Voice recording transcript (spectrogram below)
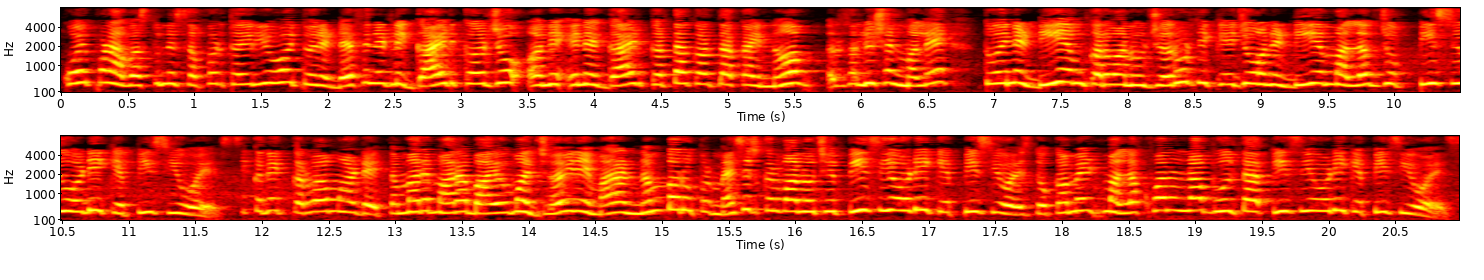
કોઈ પણ આ વસ્તુને સફર થઈ રહ્યું હોય તો એને ડેફિનેટલી ગાઈડ કરજો અને એને ગાઈડ કરતા કરતા કઈ ન સોલ્યુશન મળે તો એને ડીએમ કરવાનું જરૂરથી કહેજો અને ડીએમમાં લખજો પીસીઓડી કે પીસીઓએસ કનેક્ટ કરવા માટે તમારે મારા બાયોમાં જઈને મારા નંબર ઉપર મેસેજ કરવાનો છે પીસીઓડી કે પીસીઓએસ તો કમેન્ટમાં લખવાનું ના ભૂલતા પીસીઓડી કે પીસીઓએસ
